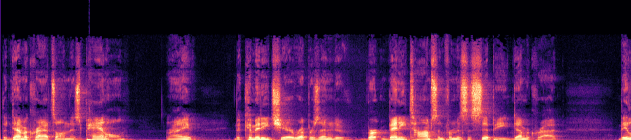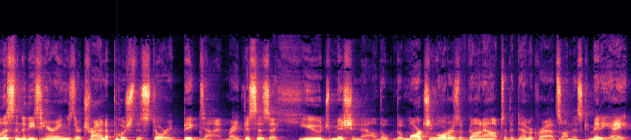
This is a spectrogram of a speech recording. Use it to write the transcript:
the Democrats on this panel, right, the committee chair, Representative Benny Thompson from Mississippi, Democrat, they listen to these hearings. They're trying to push this story big time, right? This is a huge mission now. The, the marching orders have gone out to the Democrats on this committee. Hey,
